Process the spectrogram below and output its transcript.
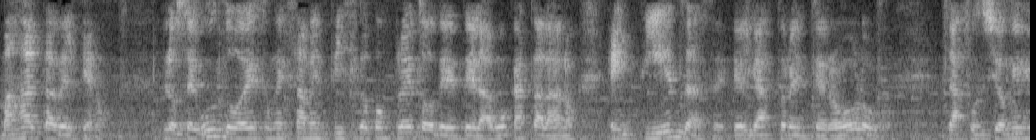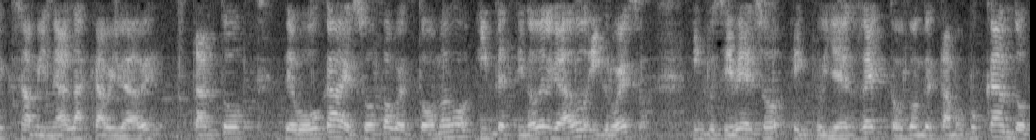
más alta del que no. Lo segundo es un examen físico completo desde la boca hasta el ano. Entiéndase que el gastroenterólogo, la función es examinar las cavidades tanto de boca, esófago, estómago, intestino delgado y grueso. Inclusive eso incluye el recto, donde estamos buscando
